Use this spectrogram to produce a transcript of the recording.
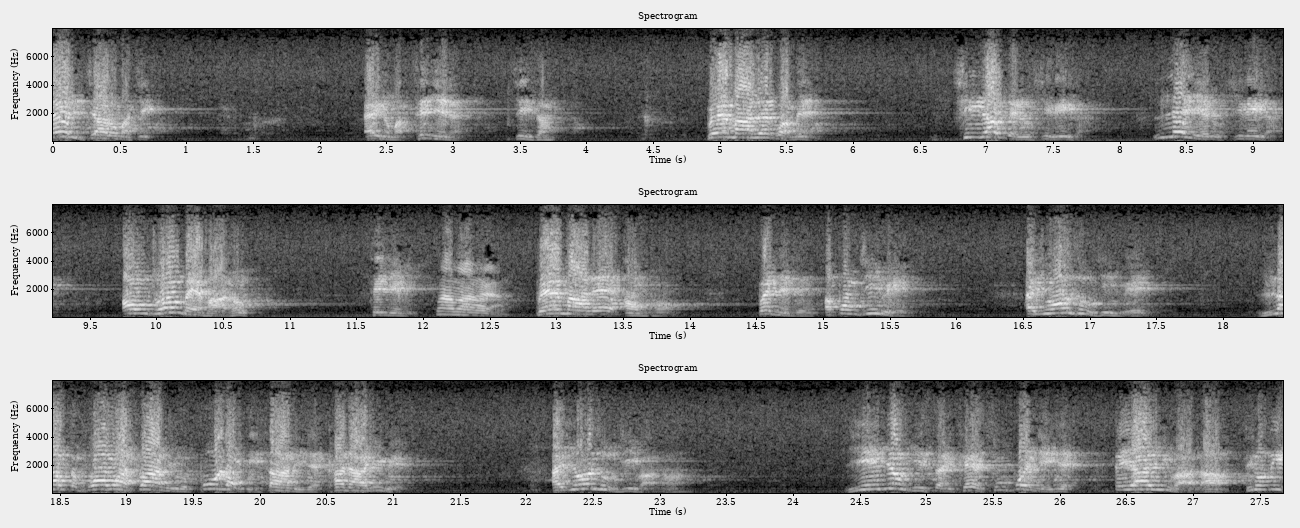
အဲ့ဒီကြတော့မှကြည့်အဲ့ဒီမှာဆင်းရဲတယ်ကြည့်သားဘယ်မှာလဲကွာမင်းခြေတော့တယ်လို့ရှိသေးတာလက်ရလို့ရှိသေးတာအောင်ထွန်းပဲပါတော့ဆင်းရဲပြီမှန်ပါဗျာဘယ်မှာလဲအောင်ထွန်းဘယ်နဲ့လဲအပုံကြီးပဲအယိုးစုကြီးပဲ လောက်တပွားဝစားနေလို့ပိုးလောက်ပြီးစားနေတဲ့ခန္ဓာကြီးပဲအယိုးစုကြီးပါလားရေမြုပ်ကြီးဆိုင်ခဲစူပွက်နေတဲ့တရားကြီးပါလားဒီလိုသိ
